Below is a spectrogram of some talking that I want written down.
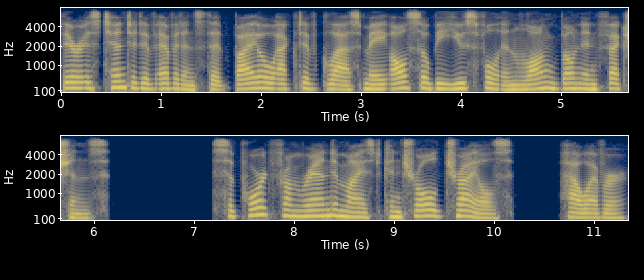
There is tentative evidence that bioactive glass may also be useful in long bone infections. Support from randomized controlled trials, however,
